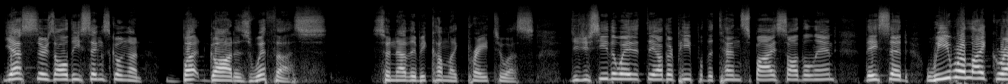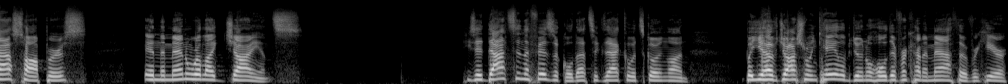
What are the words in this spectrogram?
Yes, there's all these things going on, but God is with us." So now they become like prey to us. Did you see the way that the other people, the 10 spies, saw the land? They said, We were like grasshoppers, and the men were like giants. He said, That's in the physical. That's exactly what's going on. But you have Joshua and Caleb doing a whole different kind of math over here.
